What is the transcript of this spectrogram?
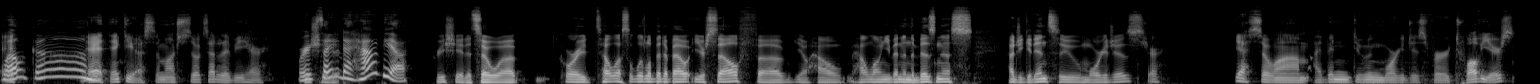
Hey. Welcome. Hey, thank you guys so much. So excited to be here. We're appreciate excited it. to have you. Appreciate it. So, uh, Corey, tell us a little bit about yourself. Uh, you know how how long you've been in the business. How'd you get into mortgages? Sure. Yeah, so um, I've been doing mortgages for 12 years.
